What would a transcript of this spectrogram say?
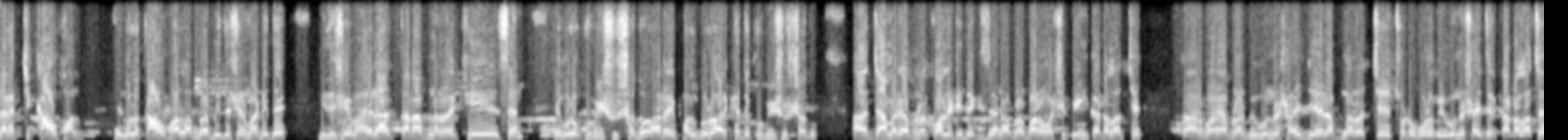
দেখাচ্ছি কাউ ফল। এগুলো কাউ ফল আমরা বিদেশের মাটিতে, বিদেশি ভাইরা তারা আপনারা খেয়েছেন। এগুলো খুবই সুস্বাদু আর এই ফলগুলো আর খেতে খুবই সুস্বাদু। আর জামের আপনার কোয়ালিটি দেখেছেন, আপনার বারো মাসি পিঙ্ক কাঁঠাল আছে। তারপরে আপনার বিভিন্ন সাইজের আপনার হচ্ছে ছোট, বড় বিভিন্ন সাইজের কাঁঠাল আছে।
